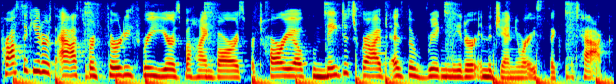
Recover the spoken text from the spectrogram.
Prosecutors asked for 33 years behind bars for Tarrio, whom they described as the ringleader in the January 6th attack.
